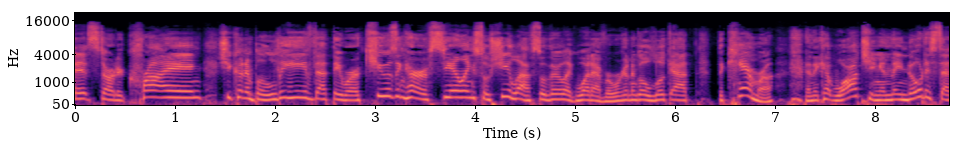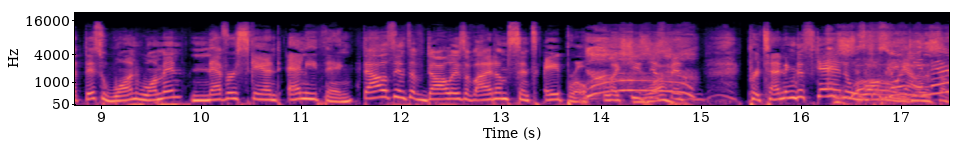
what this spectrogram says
fit, started crying. She couldn't believe that they were accusing her of stealing. So she left. So they're like, whatever, we're going to go look at the camera. And they kept watching and they noticed that this one woman never scanned anything. Thousands of dollars of items since April. like she's just been pretending to scan and Just walking going out. in there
